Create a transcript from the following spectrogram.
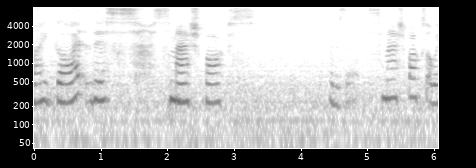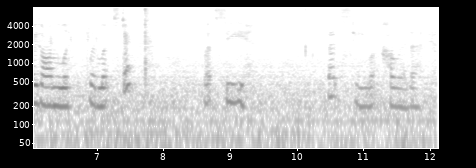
I got this Smashbox, what is it? Smashbox Always On Liquid Lipstick. Let's see. Let's see what color that is.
